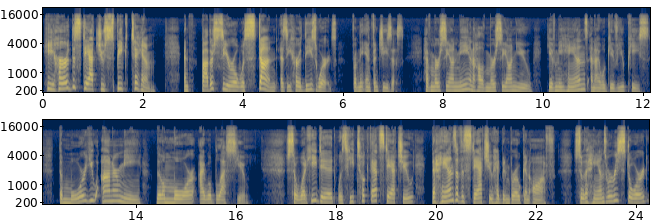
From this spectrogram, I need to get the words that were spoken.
he heard the statue speak to him. And Father Cyril was stunned as he heard these words from the infant Jesus have mercy on me, and I'll have mercy on you. Give me hands, and I will give you peace. The more you honor me, the more I will bless you. So, what he did was he took that statue. The hands of the statue had been broken off. So, the hands were restored.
